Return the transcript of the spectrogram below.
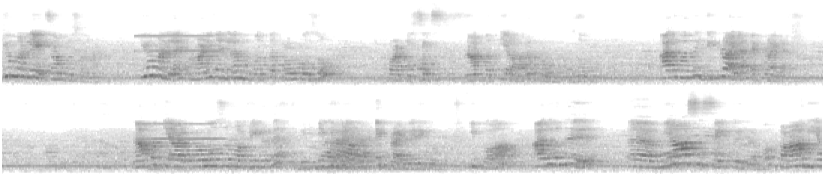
ஹியூமன்லேயே எக்ஸாம்பிள் சொல்கிறேன் ஹியூமன்ல இப்போ மனிதன்ல மொத்த குரோமோசோம் ஃபார்ட்டி சிக்ஸ் நாற்பத்தி ஆறு குரோமோசோம் அது வந்து டிப்ளாய்டா டெப்ளாய்டா நாற்பத்தி ஆறு குரோமோசோம் அப்படின்றது டிப்ளாய்டு வெரி குட் இப்போ அது வந்து மியாசு சைட் இருக்கிறப்போ பாதியா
